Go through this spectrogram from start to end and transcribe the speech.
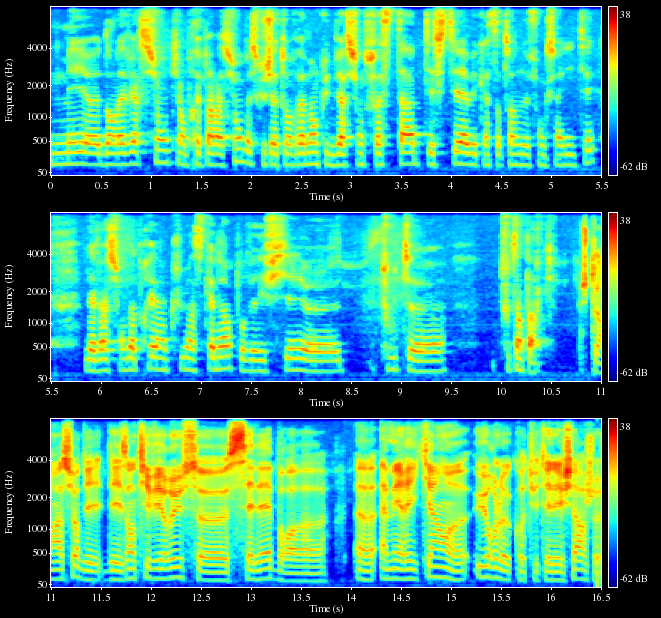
mais euh, dans la version qui est en préparation, parce que j'attends vraiment qu'une version soit stable, testée avec un certain nombre de fonctionnalités. La version d'après inclut un scanner pour vérifier euh, tout, un parc. Je te rassure, des, antivirus célèbres américains hurlent quand tu télécharges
